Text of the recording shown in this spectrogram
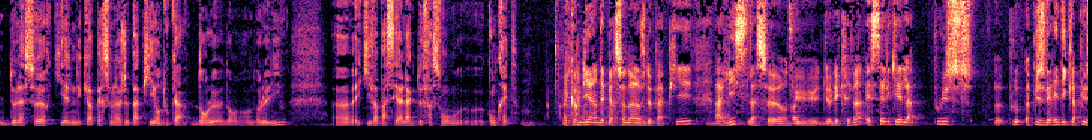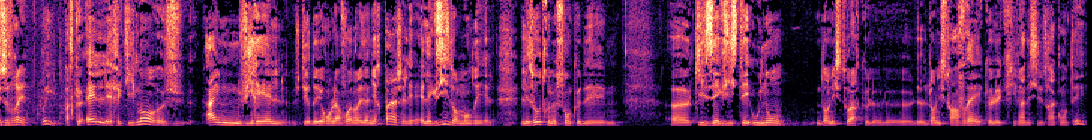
de la sœur qui, elle, n'est qu'un personnage de papier, en tout cas dans le, livre, et qui va passer à l'acte de façon euh, concrète. Mais comme dit un des personnages de papier, Alice, la sœur de l'écrivain, est celle qui est la plus la plus véridique, la plus vraie. Oui, parce que elle, effectivement, a une vie réelle. Je veux d'ailleurs, on la voit dans les dernières pages. Elle, elle, existe dans le monde réel. Les autres ne sont que des qu'ils aient existé ou non dans l'histoire que le, dans l'histoire vraie que l'écrivain a décidé de raconter,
